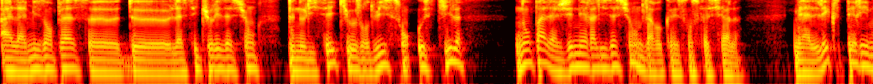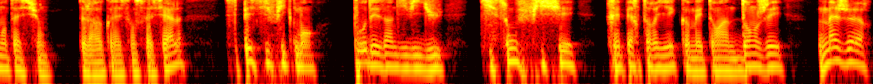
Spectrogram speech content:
à la mise en place euh, de la sécurisation de nos lycées qui aujourd'hui sont hostiles, non pas à la généralisation de la reconnaissance faciale, mais à l'expérimentation de la reconnaissance faciale, spécifiquement pour des individus qui sont fichés, répertoriés comme étant un danger majeur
